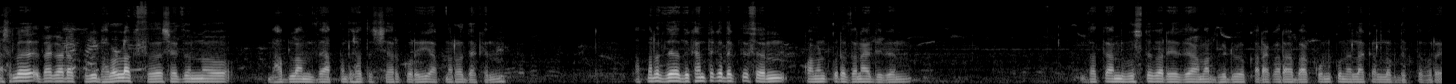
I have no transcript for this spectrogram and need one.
আসলে জায়গাটা খুবই ভালো লাগছে সেই জন্য ভাবলাম যে আপনাদের সাথে শেয়ার করি, আপনারাও দেখেন। আপনারা যে যেখান থেকে দেখতেছেন কমেন্ট করে জানাই দিবেন, যাতে আমি বুঝতে পারি যে আমার ভিডিও কারা কারা বা কোন কোন এলাকার লোক দেখতে পারে,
